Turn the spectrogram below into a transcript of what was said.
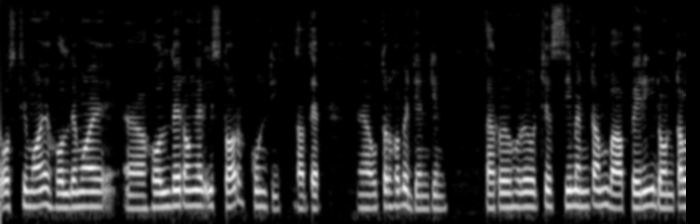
অস্থিময়, হলদেময় হলদে রঙের স্তর কোনটি? দাঁতের উত্তর হবে ডেন্টিন। তারপরে হচ্ছে সিমেন্টাম বা পেরিডন্টাল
